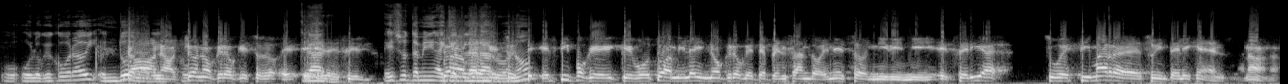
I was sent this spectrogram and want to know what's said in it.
o, lo que cobra hoy en dólares. No, no, yo no creo que eso eh, es decir. Eso también hay que aclararlo, ¿no? El, tipo que, votó a mi ley no creo que esté pensando en eso, ni, ni eh, sería subestimar su inteligencia. No, no.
